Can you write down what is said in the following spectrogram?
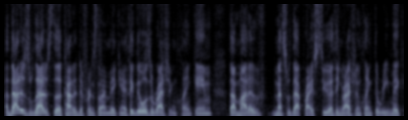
Uh, That is that is the kind of difference that I'm making. I think there was a Ratchet and Clank game that might have messed with that price too. I think Ratchet and Clank the remake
